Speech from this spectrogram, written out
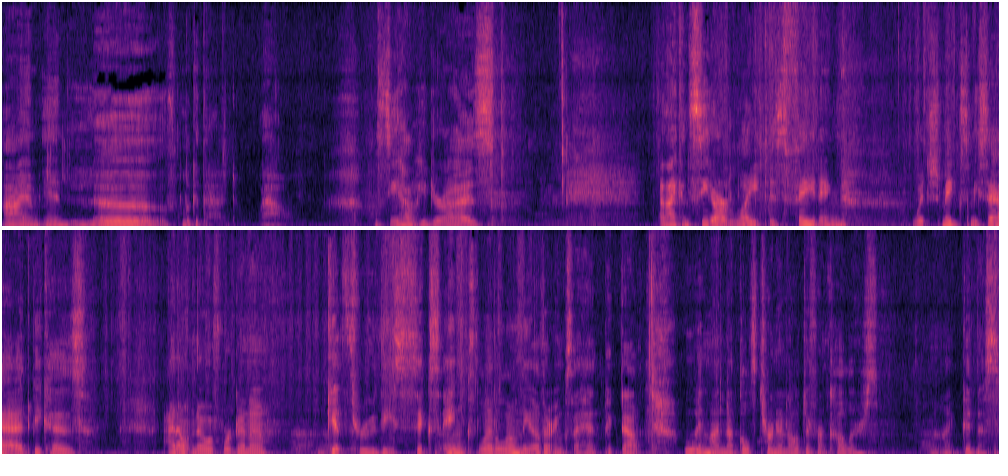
I am in love. Look at that. Let's see how he dries. And I can see our light is fading, which makes me sad because I don't know if we're going to get through these six inks, let alone the other inks I had picked out. Ooh, and my knuckles turning all different colors. My goodness.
